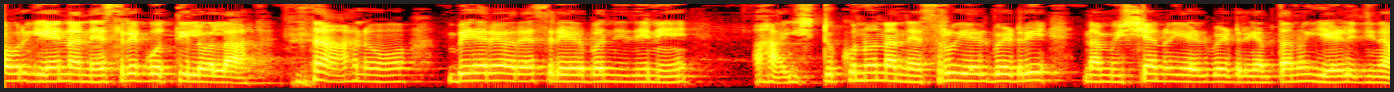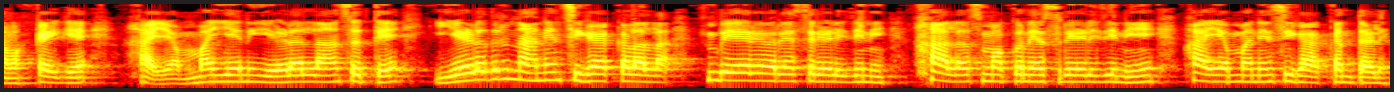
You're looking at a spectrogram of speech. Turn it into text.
ಅವ್ರಿಗೆ ನನ್ನ ಹೆಸರೇ ಗೊತ್ತಿಲ್ಲವಲ್ಲ ನಾನು ಬೇರೆಯವ್ರ ಹೆಸರು ಹೇಳಿ ಬಂದಿದ್ದೀನಿ. ಆ ಇಷ್ಟಕ್ಕೂ ನನ್ನ ಹೆಸರು ಹೇಳ್ಬೇಡ್ರಿ, ನಮ್ಮ ವಿಷಯನೂ ಹೇಳ್ಬೇಡ್ರಿ ಅಂತಾನು ಹೇಳಿದ್ದೀನಿ ಅಕ್ಕಗೆ ಅಮ್ಮ ಏನು ಹೇಳಲ್ಲ ಅನ್ಸುತ್ತೆ. ಹೇಳಿದ್ರೆ ನಾನೇನು ಸಿಗಾಕೊಳ್ಳಲ್ಲ ಬೇರೆಯವ್ರ ಹೆಸರು ಹೇಳಿದ್ದೀನಿ. ಹಲಸ್ ಮಕ್ಕನ ಹೆಸರು ಹೇಳಿದ್ದೀನಿ. ಆ ಅಮ್ಮನೇ ಸಿಗಾಕಂತಾಳೆ.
